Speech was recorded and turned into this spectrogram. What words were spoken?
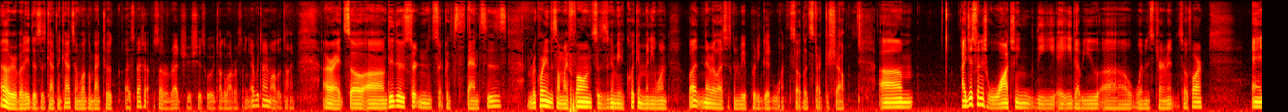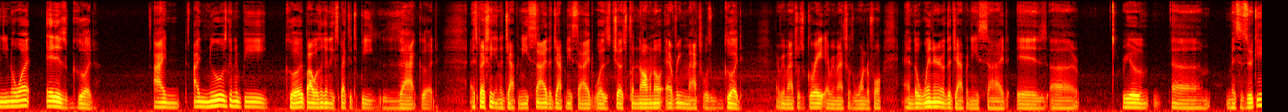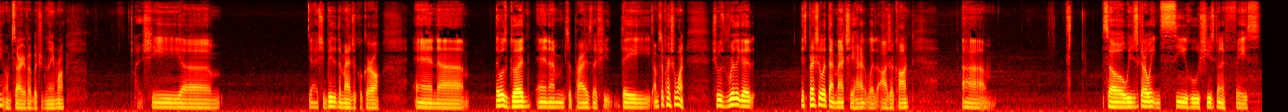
Hello, everybody. This is Captain Katz, and welcome back to a, special episode of Red Shoe Shoots, where we talk about wrestling every time, all the time. All right. So, um, due to certain circumstances, I'm recording this on my phone, so this is going to be a quick and mini one, but nevertheless, it's going to be a pretty good one. So, let's start the show. Um, I just finished watching the AEW uh, women's tournament so far, and you know what? It is good. I I knew it was gonna be good, but I wasn't gonna expect it to be that good. Especially in the Japanese side, the Japanese side was just phenomenal. Every match was good. Every match was great. Every match was wonderful. And the winner of the Japanese side is uh, Ryu uh. I'm sorry if I butchered the name wrong. She, um, yeah, she beat the magical girl and uh, it was good. And I'm surprised that she they I'm surprised she won. She was really good, especially with that match she had with Aja Kong. Um, so we just gotta wait and see who she's gonna face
